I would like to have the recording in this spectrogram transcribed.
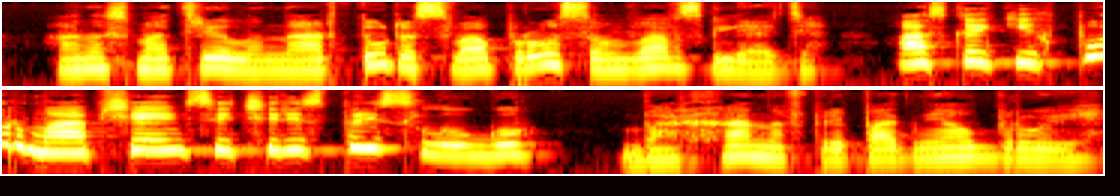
— она смотрела на Артура с вопросом во взгляде. «А с каких пор мы общаемся через прислугу?» Барханов приподнял брови.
